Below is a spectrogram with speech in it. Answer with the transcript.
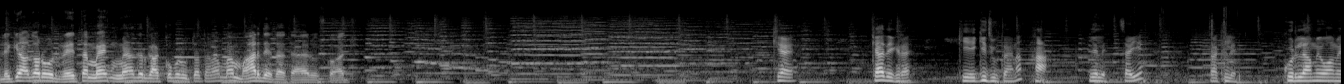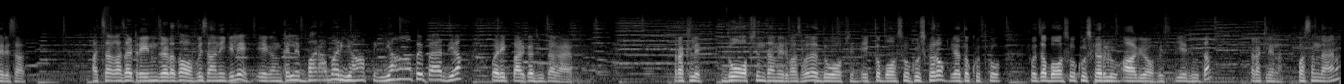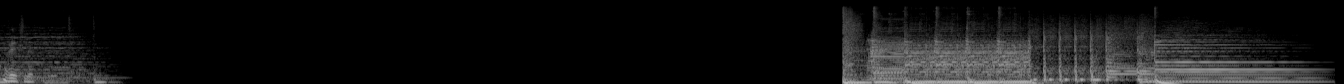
लेकिन अगर वो रहता, मैं मैं अगर घाट को घाटकोपर उतरता ना, मैं मार देता था यार उसको आज। क्या है? क्या दिख रहा है? कि एक ही जूता है ना? हाँ ये ले, सही है? रख ले। कुरला में हुआ मेरे साथ। अच्छा खासा ट्रेन में चढ़ा था ऑफ़िस आने के लिए। एक अंकल ने बराबर यहाँ पे यहाँ पे पैर दिया और एक पैर का जूता गायब। रख ले। दो ऑप्शन था मेरे पास, पता है? दो ऑप्शन एक तो बॉस को खुश करो, या तो खुद को। सोचा बॉस को खुश कर लूँ आगे ऑफ़िस ये जूता रख लेना। पसंद आया ना? देख ले।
